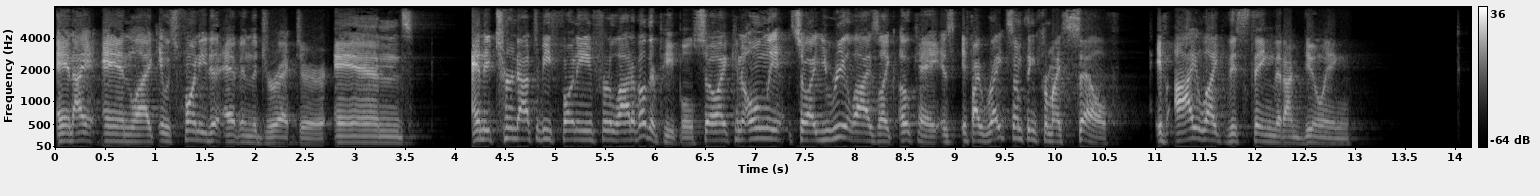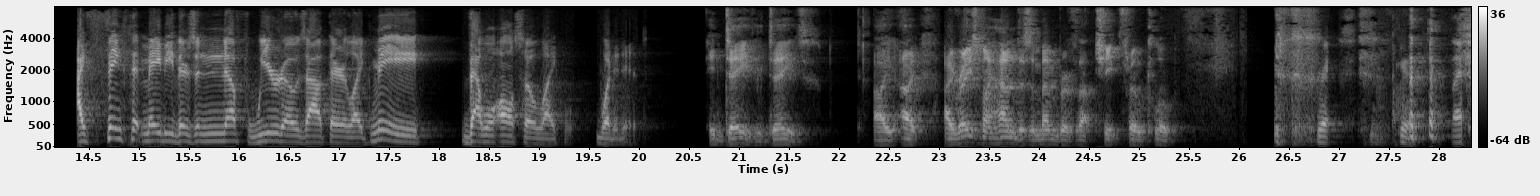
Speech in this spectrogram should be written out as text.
and I and like it was funny to Evan, the director, and and it turned out to be funny for a lot of other people. So I can only so I, you realize like, okay, is if I write something for myself, if I like this thing that I'm doing. I think that maybe there's enough weirdos out there like me that will also like what it is. Indeed, indeed. I, I, I raised my hand as a member of that cheap thrill club. Great. Good. Glad to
